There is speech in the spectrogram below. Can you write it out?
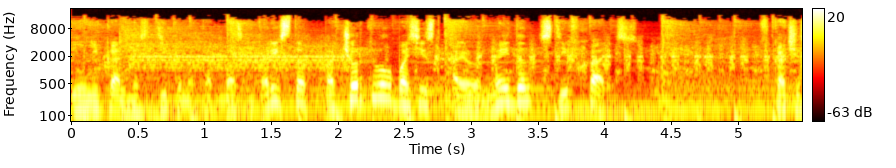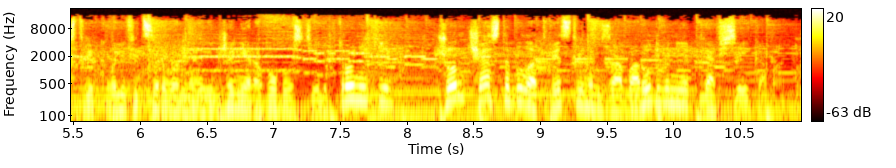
и уникальность Дикона как бас-гитариста подчеркивал басист Iron Maiden Стив Харрис. В качестве квалифицированного инженера в области электроники Джон часто был ответственным за оборудование для всей команды.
